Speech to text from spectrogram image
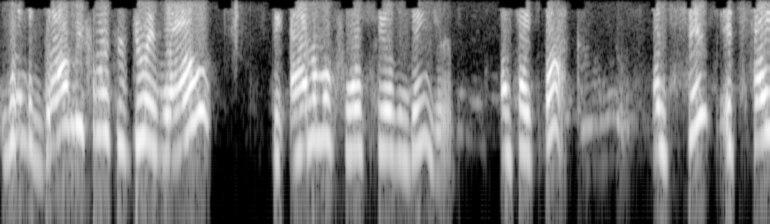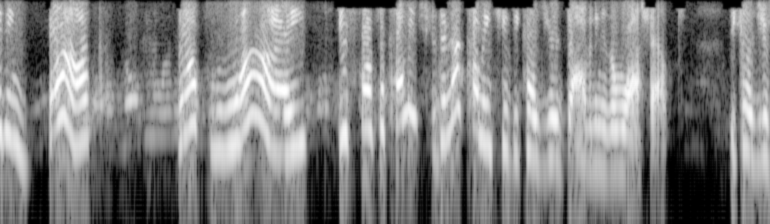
when the godly force is doing well, the animal force feels endangered and fights back. And since it's fighting back, that's why these thoughts are coming to you. They're not coming to you because your davening is a washout, because your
